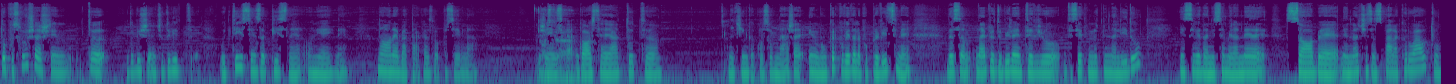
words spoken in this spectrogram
to poslušaš in to dobiš en čudovit vtis in zapisne o njej. Ne? No, ona je bila taka zelo posebna ženska, gostja, ja, tudi uh, način, kako se obnaša. In bom kar povedala po pravici, ne, da sem najprej dobila intervju deset minut na Lidu in seveda nisem imela ne sobe, ne noč in sem spala kar v avtu.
